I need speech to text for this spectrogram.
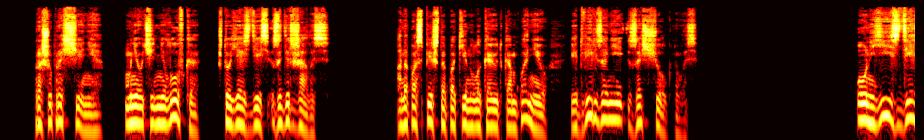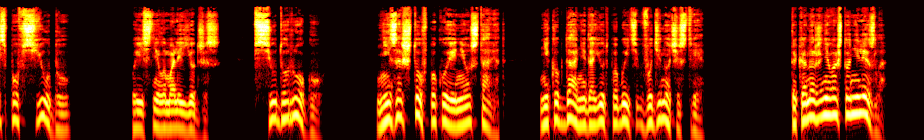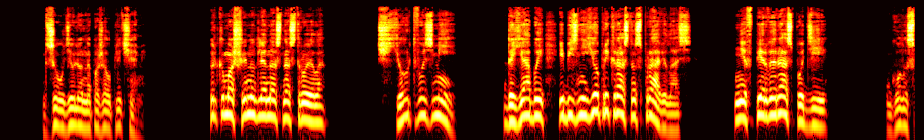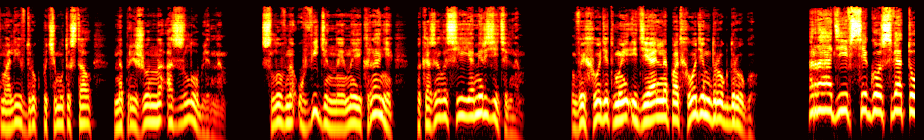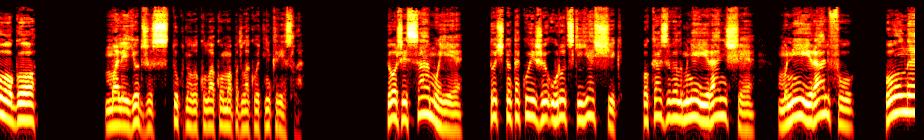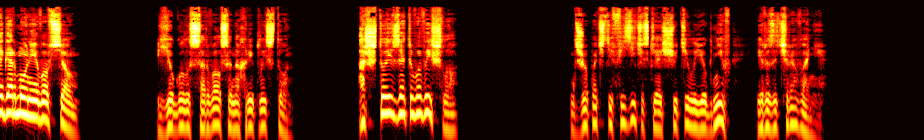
«Прошу прощения, мне очень неловко, что я здесь задержалась». Она поспешно покинула кают-компанию, и дверь за ней защелкнулась. «Он есть здесь повсюду», — пояснила Мали Йоджис. «Всю дорогу. Ни за что в покое не оставят, никогда не дают побыть в одиночестве». Так она же ни во что не лезла. Джо удивленно пожал плечами. Только машину для нас настроила. Черт возьми! Да я бы и без нее прекрасно справилась. Не в первый раз поди. Голос Мали вдруг почему-то стал напряженно озлобленным, словно увиденное на экране показалось ей омерзительным. Выходит, мы идеально подходим друг другу. «Ради всего святого!» Малия Йоджис стукнула кулаком о подлокотник кресла. «То же самое, точно такой же уродский ящик показывал мне и раньше, мне и Ральфу. Полная гармония во всем!» Ее голос сорвался на хриплый стон. «А что из этого вышло?» Джо почти физически ощутил ее гнев и разочарование.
